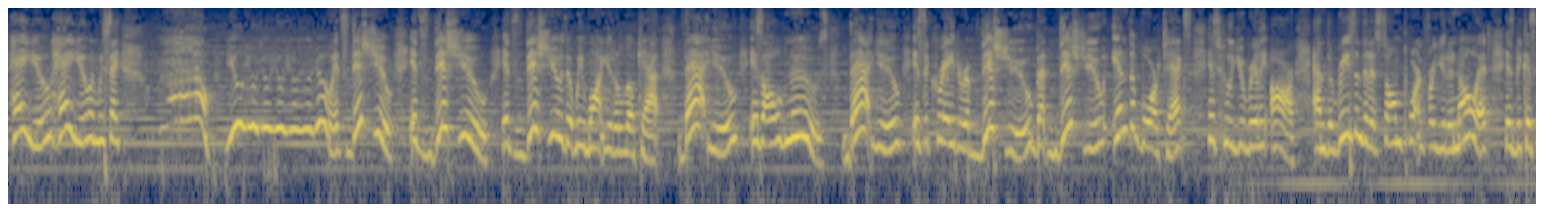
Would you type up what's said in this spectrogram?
hey you hey you and we say no. You, you, you, you, you, you, you. It's this you. It's this you. It's this you that we want you to look at. That you is old news. That you is the creator of this you, but this you in the vortex is who you really are. And the reason that it's so important for you to know it is because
